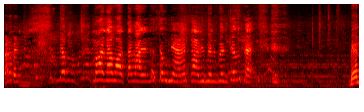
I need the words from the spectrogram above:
હે ને બેન? મારા માતા મારે સૌ ન્યાયકારી મેળવન કેવું થાય? બેન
